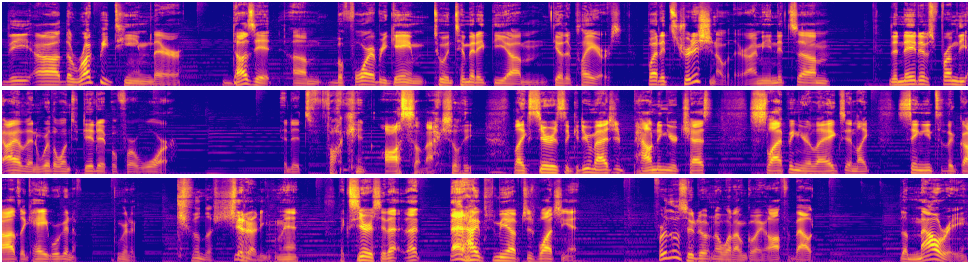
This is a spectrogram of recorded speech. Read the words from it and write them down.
The uh, the rugby team there does it um, before every game to intimidate the um, the other players. But it's tradition over there. I mean, it's um, the natives from the island were the ones who did it before war, and it's fucking awesome. Actually, like seriously, could you imagine pounding your chest, slapping your legs, and like singing to the gods like, "Hey, we're gonna we're gonna kill the shit out of you, man." Like seriously, that that that hypes me up just watching it. For those who don't know what I'm going off about, the Maori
